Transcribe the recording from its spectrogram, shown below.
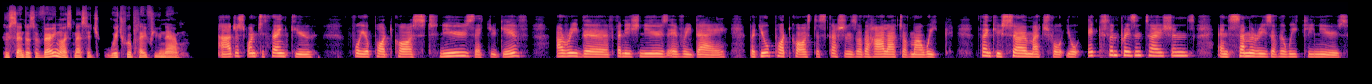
who sent us a very nice message, which we'll play for you now. I just want to thank you for your podcast news that you give. I read the Finnish news every day, but your podcast discussions are the highlight of my week. Thank you so much for your excellent presentations and summaries of the weekly news.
